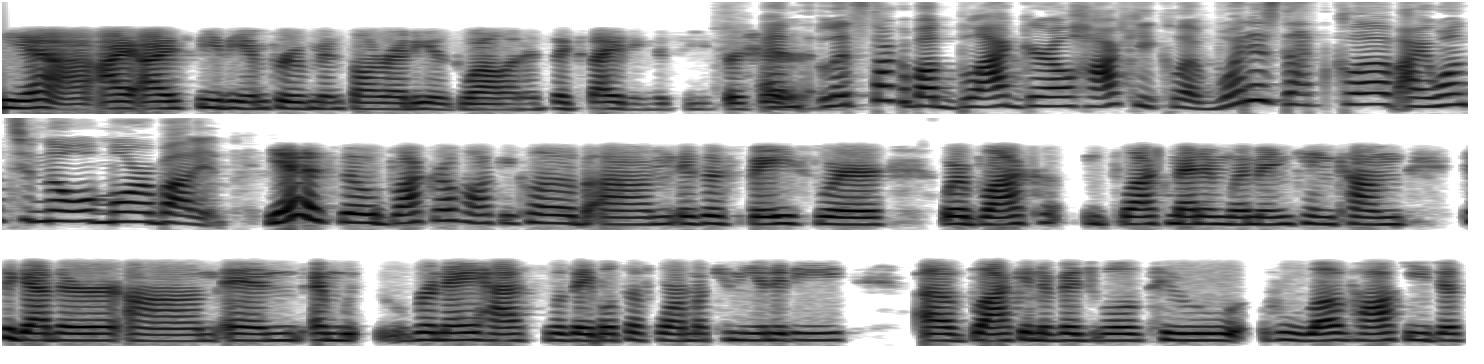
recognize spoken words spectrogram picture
Yeah, I, I see the improvements already as well, and it's exciting to see for sure. And let's talk about Black Girl Hockey Club. What is that club? I want to know more about it. Yeah, so Black Girl Hockey Club um, is a space where where black black men and women can come together, um, and and Renee Hess was able to form a community of black individuals who who love hockey just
